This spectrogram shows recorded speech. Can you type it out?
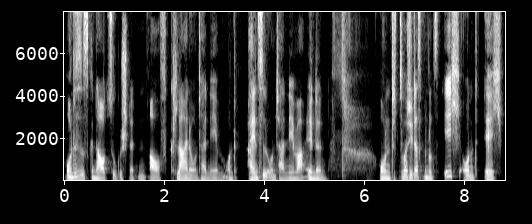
Und es ist genau zugeschnitten auf kleine Unternehmen und EinzelunternehmerInnen. Und zum Beispiel das benutze ich und ich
